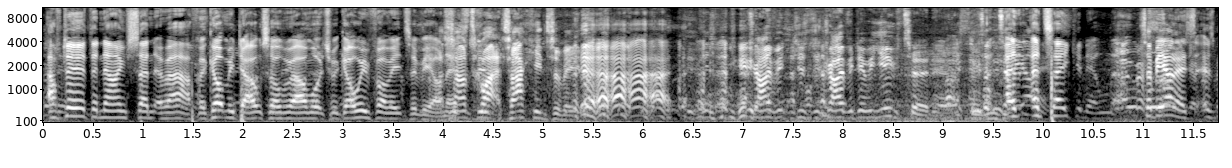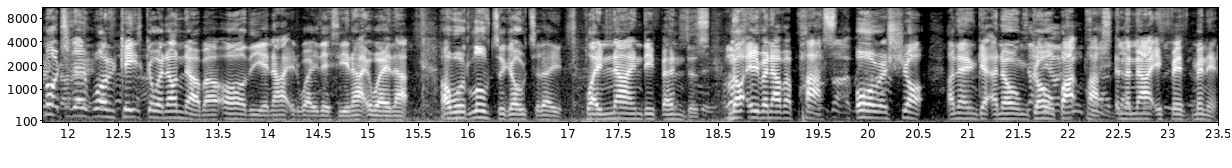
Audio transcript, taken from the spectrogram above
after the ninth centre half, it got me doubts over how much we're going from it. To be honest, that sounds quite attacking to me. drive it just to drive it do a U-turn and, and taking it now. To be honest, as much as everyone keeps going on now about oh the United way this, the United way that, I would love to go today, play nine defenders, not even have a pass or a shot, and then get an own goal back pass in the 95th minute.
